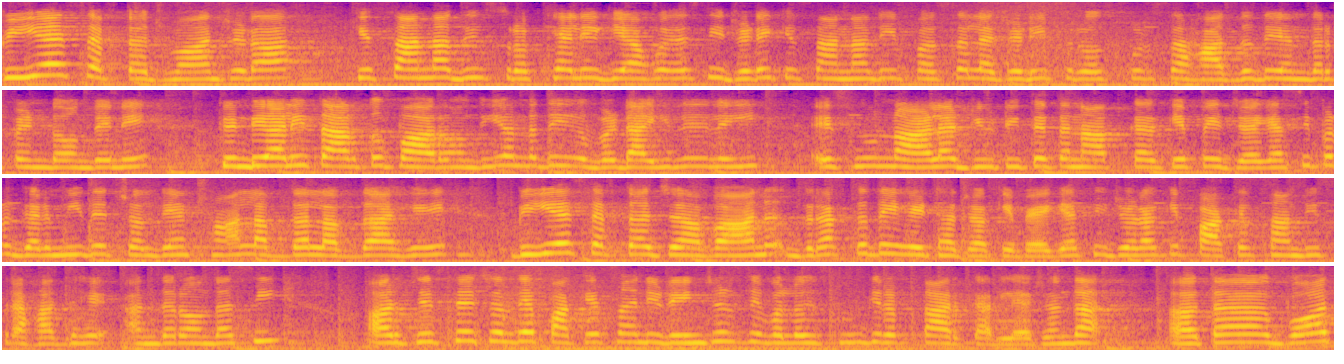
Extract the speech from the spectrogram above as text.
ਬੀਐਸਐਫ ਦਾ ਜਵਾਨ ਜਿਹੜਾ ਕਿਸਾਨਾਂ ਦੀ ਸੁਰੱਖਿਆ ਲਈ ਗਿਆ ਹੋਇਆ ਸੀ, ਜਿਹੜੇ ਕਿਸਾਨਾਂ ਦੀ ਫਸਲ ਹੈ ਜਿਹੜੀ ਫਿਰੋਜ਼ਪੁਰ ਸਰਹੱਦ ਦੇ ਅੰਦਰ ਪਿੰਡ ਆਉਂਦੇ ਨੇ, ਕੰਡਿਆਲੀ ਤਾਰ ਤੋਂ ਪਾਰ ਆਉਂਦੀ ਹੈ, ਉਹਨਾਂ ਦੀ ਵਡਾਈ ਦੇ ਲਈ ਇਸ ਨੂੰ ਨਾਲ ਡਿਊਟੀ ਤੇ ਤੈਨਾਤ ਕਰਕੇ ਭੇਜਿਆ ਗਿਆ ਸੀ, ਪਰ ਗਰਮੀ ਦੇ ਚਲਦਿਆਂ ਛਾਂ ਲੱਭਦਾ ਲੱਭਦਾ ਇਹ ਬੀਐਸਐਫ ਦਾ ਜਵਾਨ ਦਰਖਤ ਦੇ ਹੇਠਾਂ ਜਾ ਕੇ ਬਹਿ ਗਿਆ ਸੀ, ਜਿਹੜਾ ਕਿ ਪਾਕਿਸਤਾਨ ਦੀ ਸਰਹੱਦ ਹੈ, ਅੰਦਰ ਆਉਂਦਾ ਸੀ ਔਰ ਜਿਸ ਦੇ ਚਲਦੇ ਪਾਕਿਸਤਾਨੀ ਰੇਂਜਰਸ ਦੇ ਵੱਲੋਂ ਇਸ ਨੂੰ ਗ੍ਰਿਫਤਾਰ ਕਰ ਲਿਆ ਜਾਂਦਾ। ਤਾਂ ਬਹੁਤ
